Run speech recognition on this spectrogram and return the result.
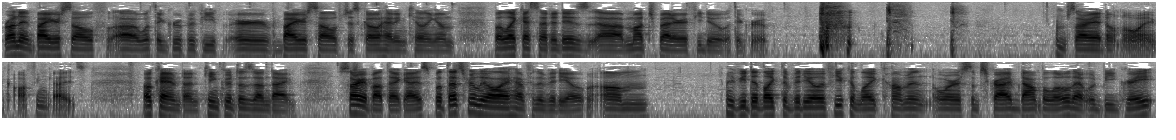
Run it by yourself uh, with a group of people, or by yourself. Just go ahead and killing them. But like I said, it is uh, much better if you do it with a group. I'm sorry, I don't know why I'm coughing, guys. Okay, I'm done. King Kunta's done dying. Sorry about that, guys, but that's really all I have for the video. Um, if you did like the video, if you could like, comment, or subscribe down below, that would be great.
